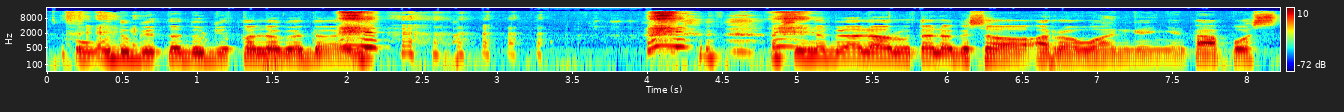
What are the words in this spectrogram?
oo, dugyot na dugyot talaga, dahil. As in, naglalaro talaga sa arawan, ganyan. Tapos,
